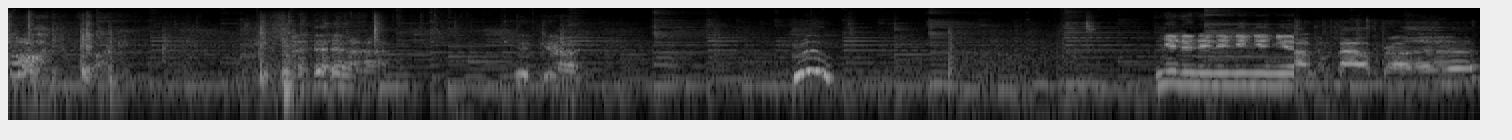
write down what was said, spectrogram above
Oh, fuck. Good God. Woo! No, no, no, no, no, no. Talking about, brother.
